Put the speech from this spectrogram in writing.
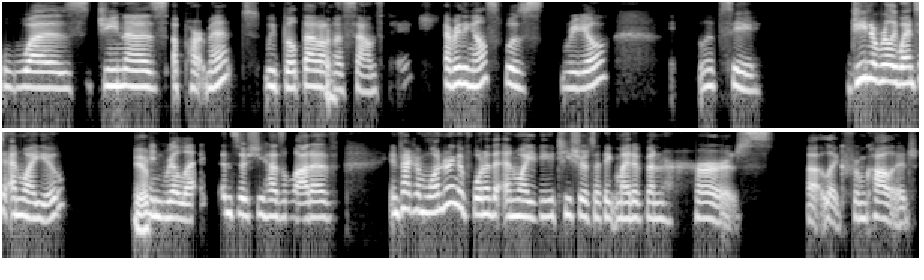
was Gina's apartment. We built that on a soundstage. Everything else was real. Let's see. Gina really went to NYU Yep. in real life. And so she has a lot of, in fact, I'm wondering if one of the NYU t shirts I think might have been hers, uh, like from college.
